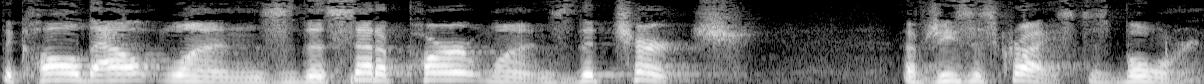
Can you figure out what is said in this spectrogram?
the called out ones, the set apart ones, the church of Jesus Christ is born.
